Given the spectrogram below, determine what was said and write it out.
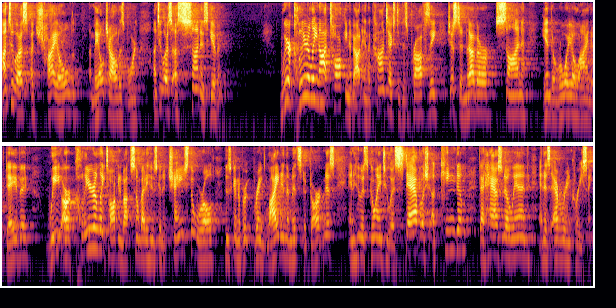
unto us a child, a male child is born, unto us a son is given. We're clearly not talking about, in the context of this prophecy, just another son in the royal line of David. We are clearly talking about somebody who's going to change the world, who's going to bring light in the midst of darkness, and who is going to establish a kingdom that has no end and is ever increasing.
